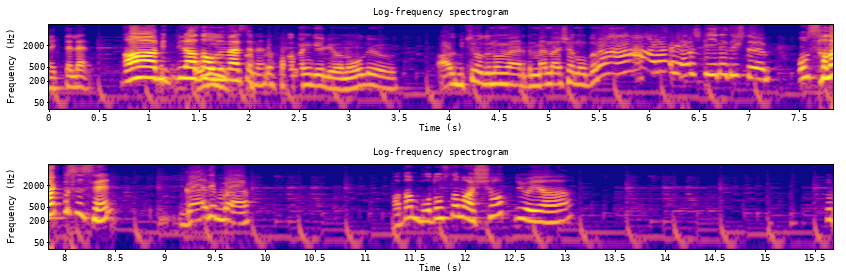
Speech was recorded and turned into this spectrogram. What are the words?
Bekle lan. Aa bir, biraz daha Oğlum, odun versene. falan geliyor ne oluyor? Al bütün odunumu verdim. Ben de aşağı odunu. Aa, yanlışlıkla yine düştüm. Oğlum salak mısın sen? Galiba. Adam bodoslama aşağı atlıyor ya. Dur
